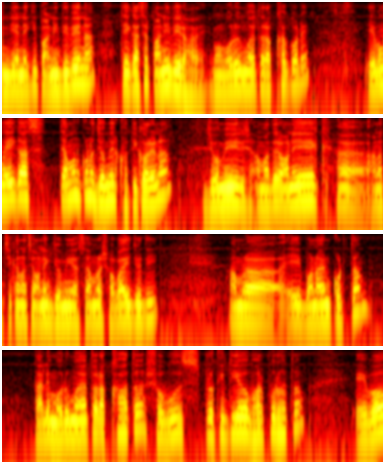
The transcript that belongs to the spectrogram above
ইন্ডিয়া নাকি পানি দেবে না, তো এই গাছের পানি বের হয় এবং মরুময়তা রক্ষা করে। এবং এই গাছ তেমন কোনো জমির ক্ষতি করে না। জমির আমাদের অনেক হ্যাঁ আনাচে কানাচে অনেক জমি আছে। আমরা সবাই যদি আমরা এই বনায়ন করতাম তাহলে মরুময়তা রক্ষা হতো, সবুজ প্রকৃতিও ভরপুর হতো এবং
